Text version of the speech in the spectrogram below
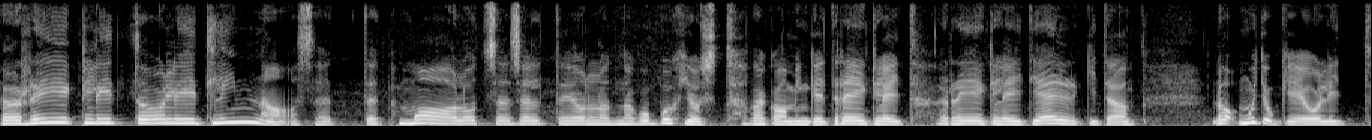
reeglid olid linnas, et, et maal otseselt ei olnud nagu põhjust väga mingeid reegleid, reegleid järgida. no muidugi olid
